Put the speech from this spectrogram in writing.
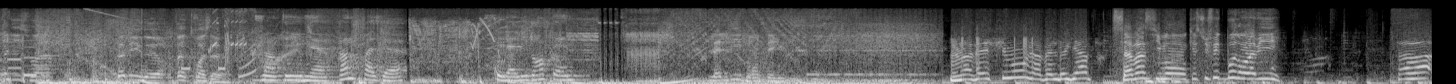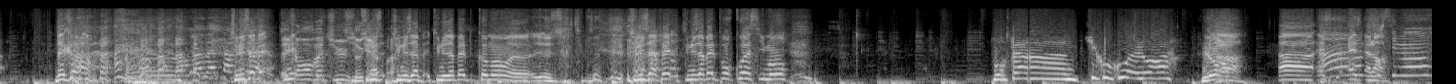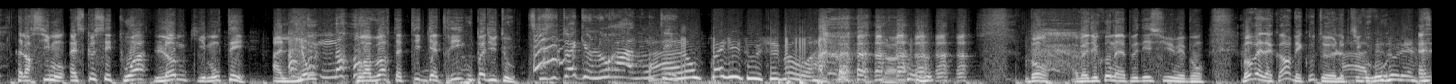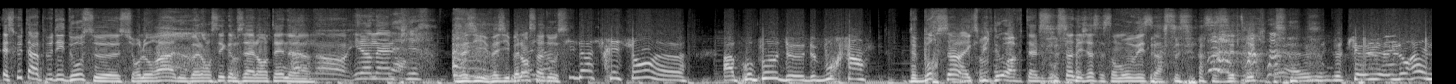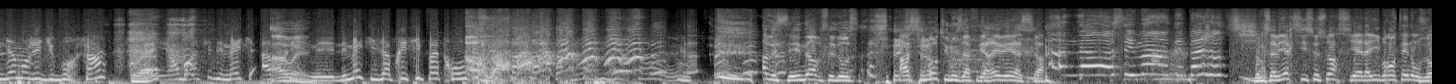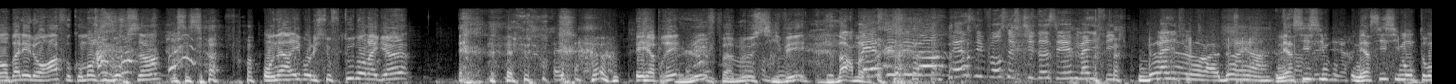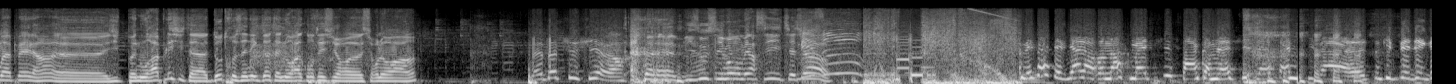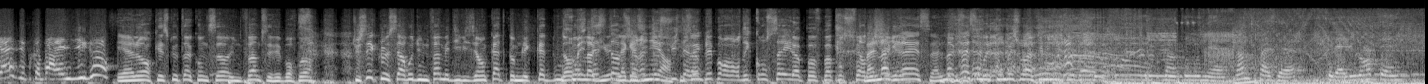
vendredi soir. 21h, 23h. 21h, 23h, c'est la libre antenne. La libre antenne. Je m'appelle Simon, j'appelle de Gap. Ça va Simon? Qu'est-ce que tu fais de beau dans la vie? Ça va D'accord Tu nous appelles Et comment vas-tu tu- tu nous, tu nous appelles, tu nous appelles comment euh, tu, nous appelles, tu nous appelles pourquoi Simon? Pour faire un petit coucou à Laura. Laura Ah, est-ce que- est-ce- alors, alors Simon, est-ce que c'est toi l'homme qui est monté à Lyon pour avoir ta petite gâterie ou pas du tout Parce que c'est toi que Laura a monté. Ah non, pas du tout, c'est pas moi. Bon, ah bah du coup on est un peu déçu mais bon. Bon bah d'accord, bah écoute euh, le petit Ah. Est- Est-ce que t'as un peu des doses euh, sur Laura à nous balancer comme ça à l'antenne là Non, il en a un pire. Vas-y, vas-y, balance Il y a un dos. petit dos récent euh, à propos de, de Boursin. De boursin, explique-nous. Oh putain, le boursin déjà ça sent mauvais ça. C'est ça, c'est le truc. Euh, parce que Laura aime bien manger du boursin Ouais. et embrasser des mecs après. Ah ouais. Mais les mecs ils apprécient pas trop. Ah mais c'est énorme ce dos. Ah Simon tu nous as fait rêver là ce soir. Non, c'est mort, t'es pas gentil. Donc ça veut dire que si ce soir si à la libre antenne on veut emballer Laura, faut qu'on mange du boursin. On arrive, on lui souffle tout dans la gueule. Et après Le fameux civet de marmotte. Merci Simon, merci pour ce petit dossier, magnifique. De rien Magnifique. Laura, de rien. Merci Simon, plaisir. merci Simon de ton appel. Hein. Euh, N'hésite pas à nous rappeler si t'as d'autres anecdotes à nous raconter sur, euh, sur Laura. Hein. Bah, pas de soucis alors. Bisous Simon, merci. Ciao ciao. Mais ça, c'est bien la remarque Mathis, hein, comme la, fille- la femme qui va euh, s'occuper des gaz et préparer le gigot. Et alors, qu'est-ce que t'as contre ça? Une femme, c'est fait pour quoi? Tu sais que le cerveau d'une femme est divisé en quatre comme les quatre boutons Non mais de la, la de gazinière. suite, tu elle sais pour avoir des conseils la pauvre, pas pour se faire Bah, elle m'agresse, elle m'agresse, on est tombé sur la féministe de base. 21h, 23h, c'est la libre antenne.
